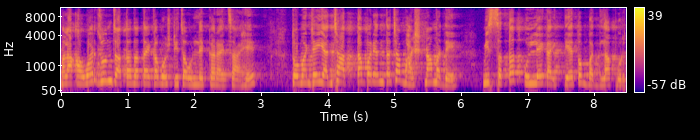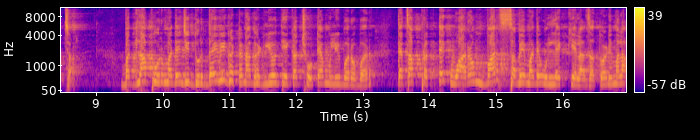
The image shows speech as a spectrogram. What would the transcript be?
मला आवर्जून जाता जाता एका गोष्टीचा उल्लेख करायचा आहे. तो म्हणजे यांच्या आत्तापर्यंतच्या भाषणामध्ये मी सतत उल्लेख ऐकते तो बदलापूरचा. बदलापूरमध्ये जी दुर्दैवी घटना घडली होती एका छोट्या मुलीबरोबर त्याचा प्रत्येक वारंवार सभेमध्ये उल्लेख केला जातो. आणि मला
